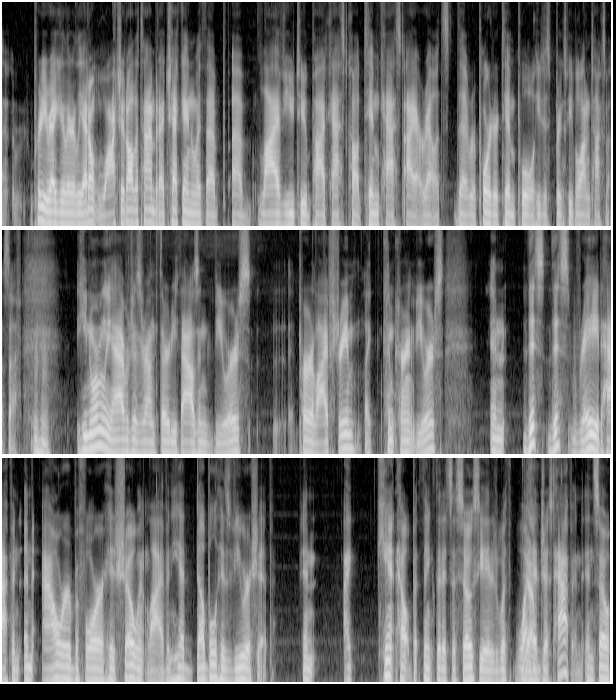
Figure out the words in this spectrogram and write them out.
uh, pretty regularly. I don't watch it all the time, but I check in with a, a live YouTube podcast called Timcast IRL. It's the reporter Tim Pool. He just brings people on and talks about stuff. He normally averages around thirty thousand viewers per live stream, like concurrent viewers. And this this raid happened an hour before his show went live and he had double his viewership. And I can't help but think that it's associated with what Yeah. had just happened. And so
